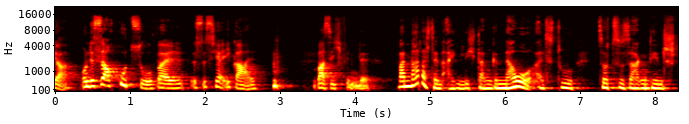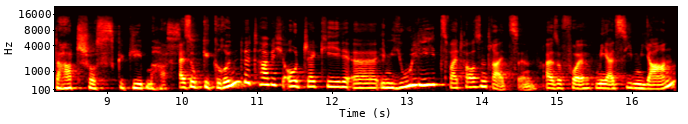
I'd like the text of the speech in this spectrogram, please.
Ja. Und es ist auch gut so, weil es ist ja egal, was ich finde. Wann war das denn eigentlich dann genau, als du sozusagen den Startschuss gegeben hast? Also gegründet habe ich Oh Jackie äh, im Juli 2013, also vor mehr als sieben Jahren.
